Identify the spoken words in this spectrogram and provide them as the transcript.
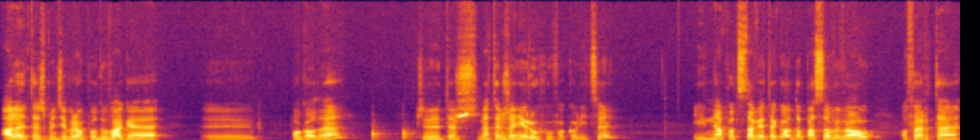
ale też będzie brał pod uwagę y, pogodę, czy też natężenie ruchu w okolicy i na podstawie tego dopasowywał ofertę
